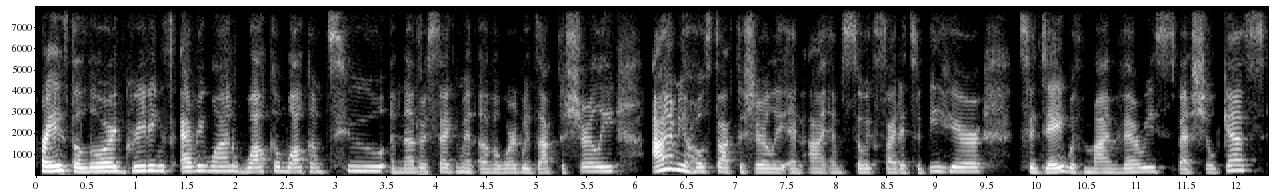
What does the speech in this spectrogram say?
Praise the Lord. Greetings, everyone. Welcome, welcome to another segment of A Word with Dr. Sherley. I am your host, Dr. Sherley, and I am so excited to be here today with my very special guest,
